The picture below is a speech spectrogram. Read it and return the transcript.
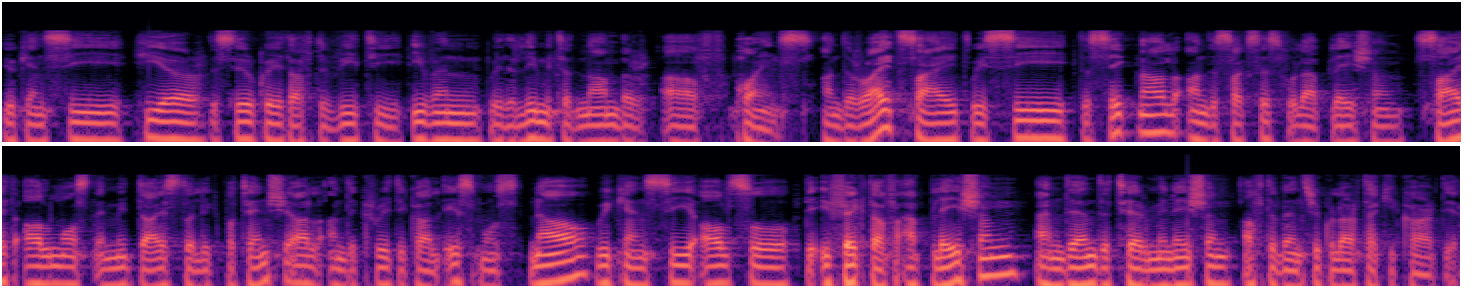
you can see here the circuit of the VT, even with a limited number of points. On the right side, we see the signal on the successful ablation site, almost a mid-diastolic potential on the critical isthmus. Now we can see also the effect of ablation and then the termination of the ventricular tachycardia.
